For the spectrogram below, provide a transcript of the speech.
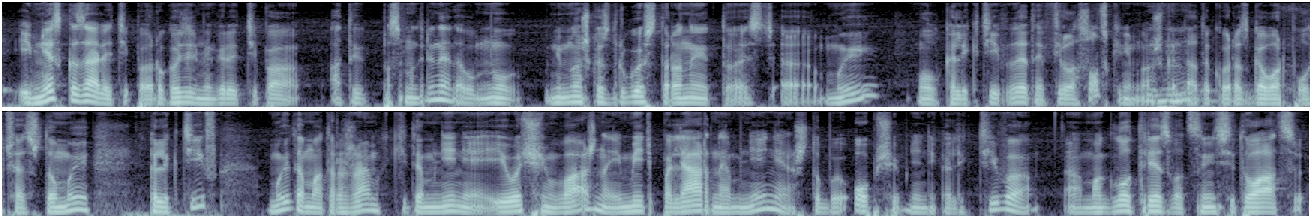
И мне сказали, типа, руководитель мне говорит, типа, а ты посмотри на это, ну, немножко с другой стороны. То есть э, мы, мол, коллектив, это философский немножко, mm-hmm. да, такой разговор получается, что мы коллектив, мы там отражаем какие-то мнения, и очень важно иметь полярное мнение, чтобы общее мнение коллектива а, могло трезво оценить ситуацию.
